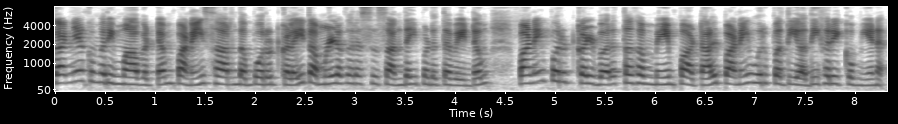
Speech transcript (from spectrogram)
கன்னியாகுமரி மாவட்டம் பனை சார்ந்த பொருட்களை தமிழக அரசு சந்தைப்படுத்த வேண்டும். பனை பொருட்கள் வர்த்தகம் மேம்பாட்டால் பனை உற்பத்தி அதிகரிக்கும் என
